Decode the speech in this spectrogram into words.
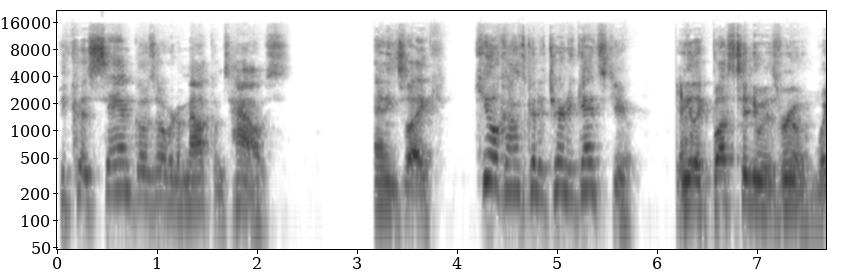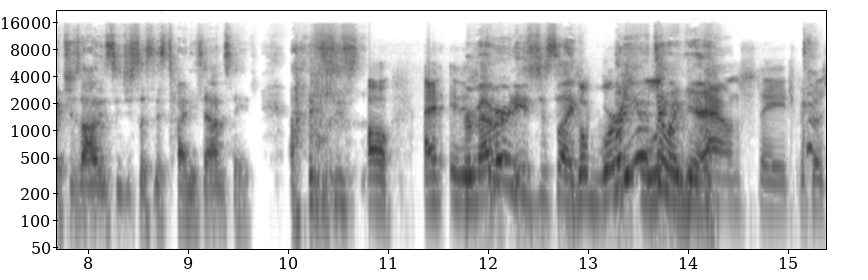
because Sam goes over to Malcolm's house and he's like, Kilokahn's going to turn against you. And he like busts into his room, which is obviously just this, tiny soundstage. Oh, and it is remember? And he's just like, the, worst what are you doing here? down stage because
